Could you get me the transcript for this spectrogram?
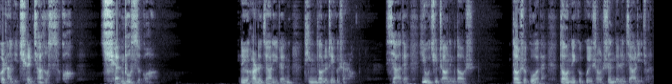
我让你全家都死光，全部死光。”女孩的家里人听到了这个事儿啊，吓得又去找那个道士。道士过来，到那个鬼上身的人家里去了。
